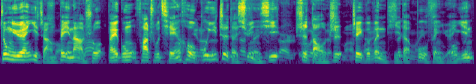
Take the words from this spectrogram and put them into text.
众议院议长贝纳说：“白宫发出前后不一致的讯息，是导致这个问题的部分原因。”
